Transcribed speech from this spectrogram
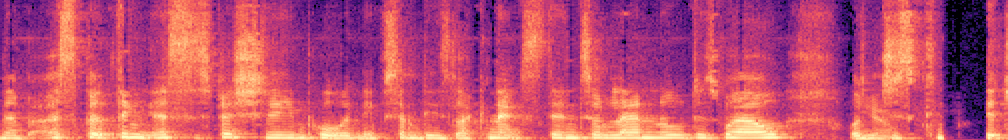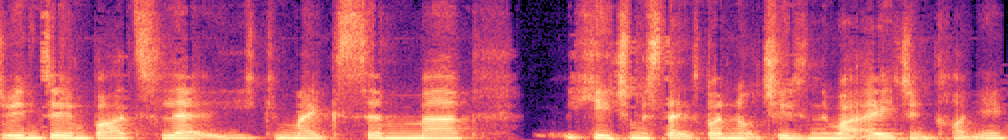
No, but I s- but I think that's especially important if somebody's like an accidental landlord as well, or Yeah. just considering doing buy to let. You can make some uh, huge mistakes by not choosing the right agent, can't you?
